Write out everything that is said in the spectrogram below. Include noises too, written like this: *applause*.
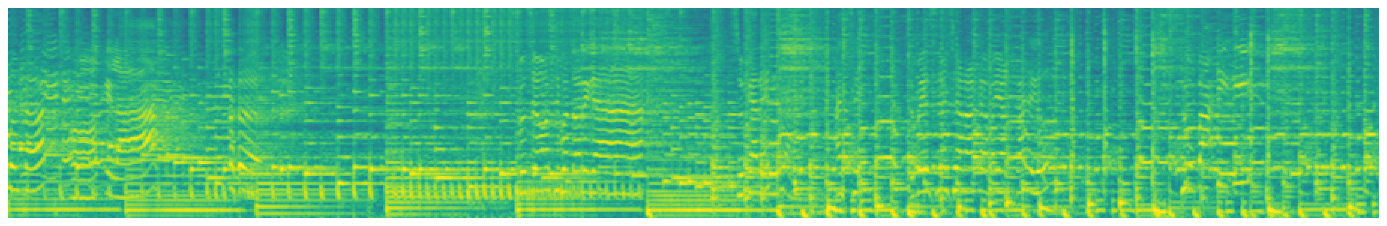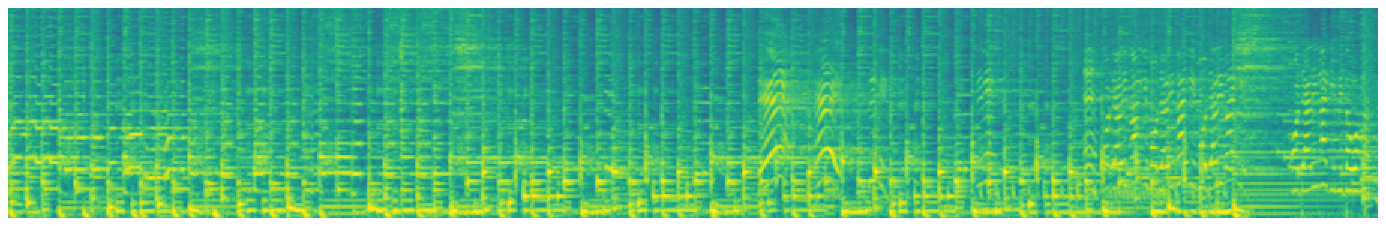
Buntet. Oke lah. *laughs* Masih buat Orega. Suka. Tao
